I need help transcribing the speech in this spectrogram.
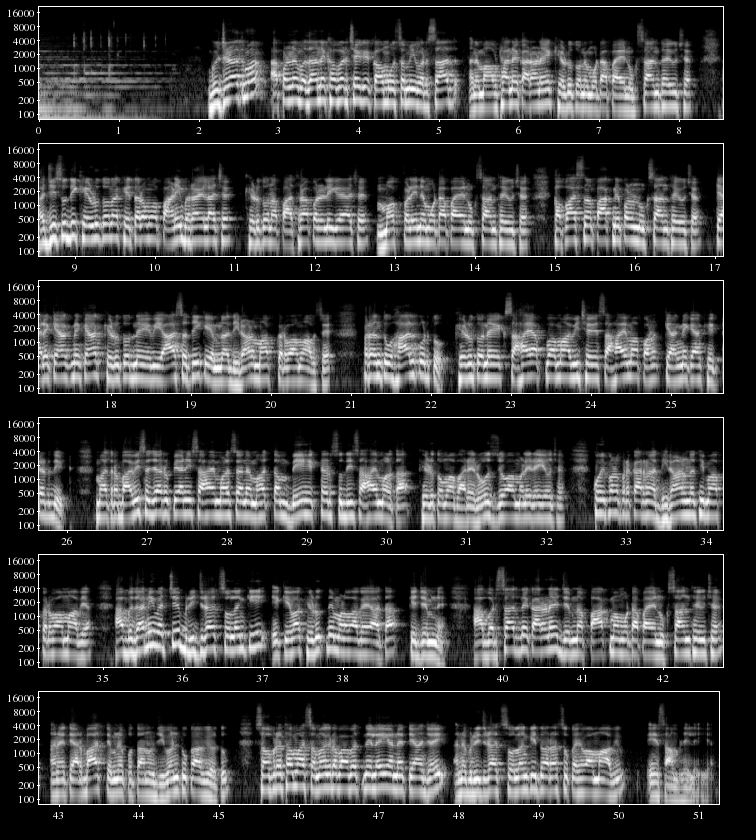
ગુજરાતમાં આપણને બધાને ખબર છે કે કમોસમી વરસાદ અને માવઠાને કારણે ખેડૂતોને મોટા પાયે નુકસાન થયું છે. હજી સુધી ખેડૂતોના ખેતરોમાં પાણી ભરાયેલા છે. ખેડૂતોના પાથરા પલળી ગયા છે. મગફળીને મોટા પાયે નુકસાન થયું છે. કપાસના પાકને પણ નુકસાન થયું છે. ત્યારે ક્યાંક ને ક્યાંક ખેડૂતોને એવી આસ હતી કે એમના ધિરાણ માફ કરવામાં આવશે. પરંતુ હાલ પૂરતું ખેડૂતોને એક સહાય આપવામાં આવી છે. એ સહાયમાં પણ ક્યાંક ને ક્યાંક હેક્ટર દીઠ માત્ર બાવીસ હજાર રૂપિયાની સહાય મળશે અને મહત્તમ બે હેક્ટર સુધી સહાય મળતા ખેડૂતોમાં ભારે રોષ જોવા મળી રહ્યો છે. કોઈ પણ પ્રકારના ધિરાણ નથી માફ કરવામાં આવ્યા. આ બધાની વચ્ચે બ્રિજરાજ સોલંકી એક એવા ખેડૂતને મળવા ગયા હતા કે જેમને આ વરસાદને કારણે જેમના પાકમાં મોટા પાયે નુકસાન થયું છે અને ત્યારબાદ તેમણે પોતાનું જીવન ટૂંકાવ્યું હતું. સૌપ્રથમ આ સમગ્ર બાબતને લઈ અને ત્યાં જઈ અને બ્રિજરાજ સોલંકી દ્વારા શું કહેવામાં આવ્યું એ સાંભળી લઈએ.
